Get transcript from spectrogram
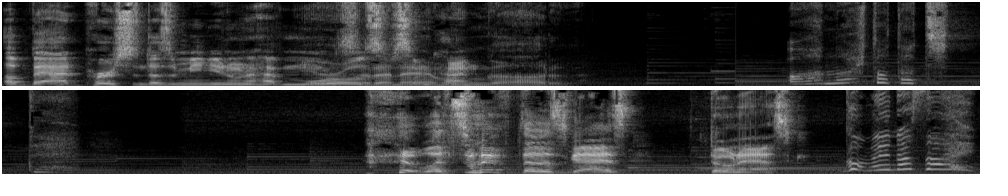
a bad person doesn't mean you don't have 譲 morals れ of some kind. があるあの人たちって What's with those guys? Don't ask. ごめんなさい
